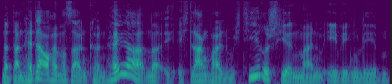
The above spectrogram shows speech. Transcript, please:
na dann hätte er auch einfach sagen können: Hey, ja, na, ich, ich langweile mich tierisch hier in meinem ewigen Leben.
